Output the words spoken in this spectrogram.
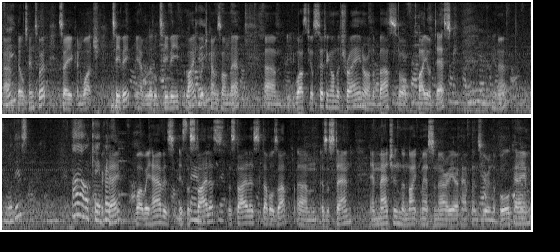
uh, built into it, so you can watch TV. You have a little TV light which comes on there. Um, whilst you're sitting on the train or on the bus or by your desk, you know, what is? Ah, okay, Okay, perfect. What we have is, is the stylus. The stylus doubles up um, as a stand. Imagine the nightmare scenario happens. You're in the ball game,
